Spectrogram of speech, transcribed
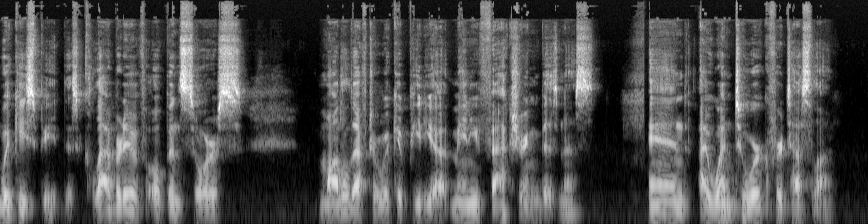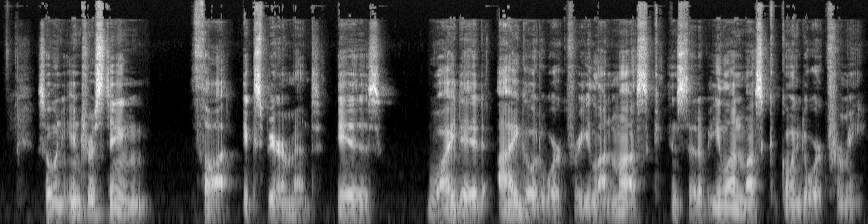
Wikispeed, this collaborative open source, modeled after Wikipedia manufacturing business. And I went to work for Tesla. So, an interesting thought experiment is why did I go to work for Elon Musk instead of Elon Musk going to work for me?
